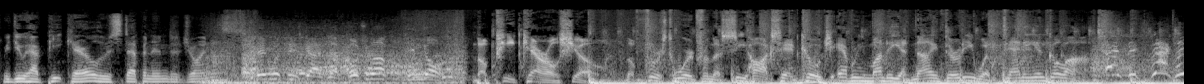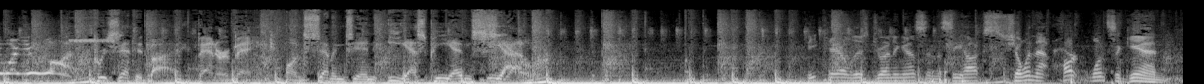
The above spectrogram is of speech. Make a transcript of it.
We do have Pete Carroll who's stepping in to join us. Stay with these guys now. Coach them up. Keep them going. The Pete Carroll Show. The first word from the Seahawks head coach every Monday at 9.30 with Danny and Gallant. That's exactly what you want. Presented by Banner Bank on E 710 ESPN Seattle. Pete Carroll is joining us, and the Seahawks showing that heart once again.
